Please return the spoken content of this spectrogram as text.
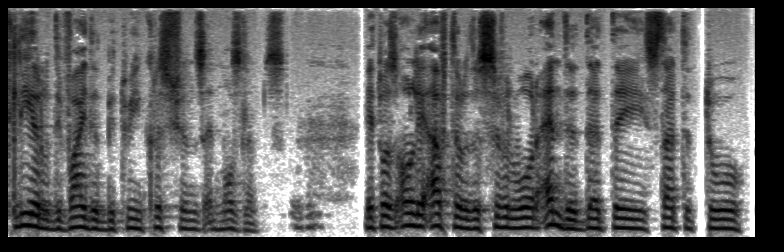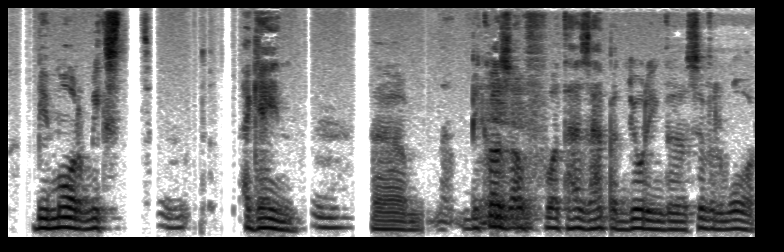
clear divided between Christians and Muslims. Mm-hmm. It was only after the civil war ended that they started to be more mixed mm-hmm. again mm-hmm. um, because of what has happened during the civil war.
